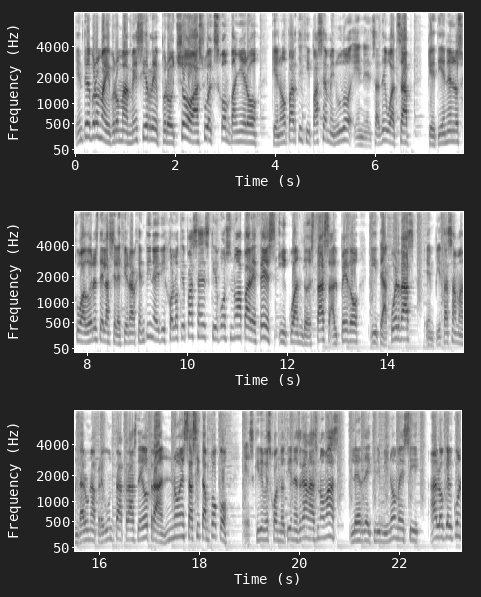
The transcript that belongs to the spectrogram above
entre broma y broma, Messi reprochó a su ex compañero que no participase a menudo en el chat de WhatsApp que tienen los jugadores de la selección argentina y dijo lo que pasa es que vos no apareces y cuando estás al pedo y te acuerdas empiezas a mandar una pregunta tras de otra, no es así tampoco, escribes cuando tienes ganas no más, le recriminó Messi, a lo que el Kun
